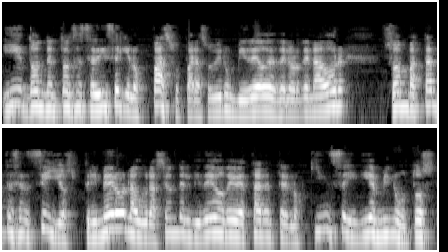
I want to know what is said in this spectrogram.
y donde entonces se dice que los pasos para subir un video desde el ordenador son bastante sencillos. Primero, la duración del video debe estar entre los 15 y 10 minutos.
